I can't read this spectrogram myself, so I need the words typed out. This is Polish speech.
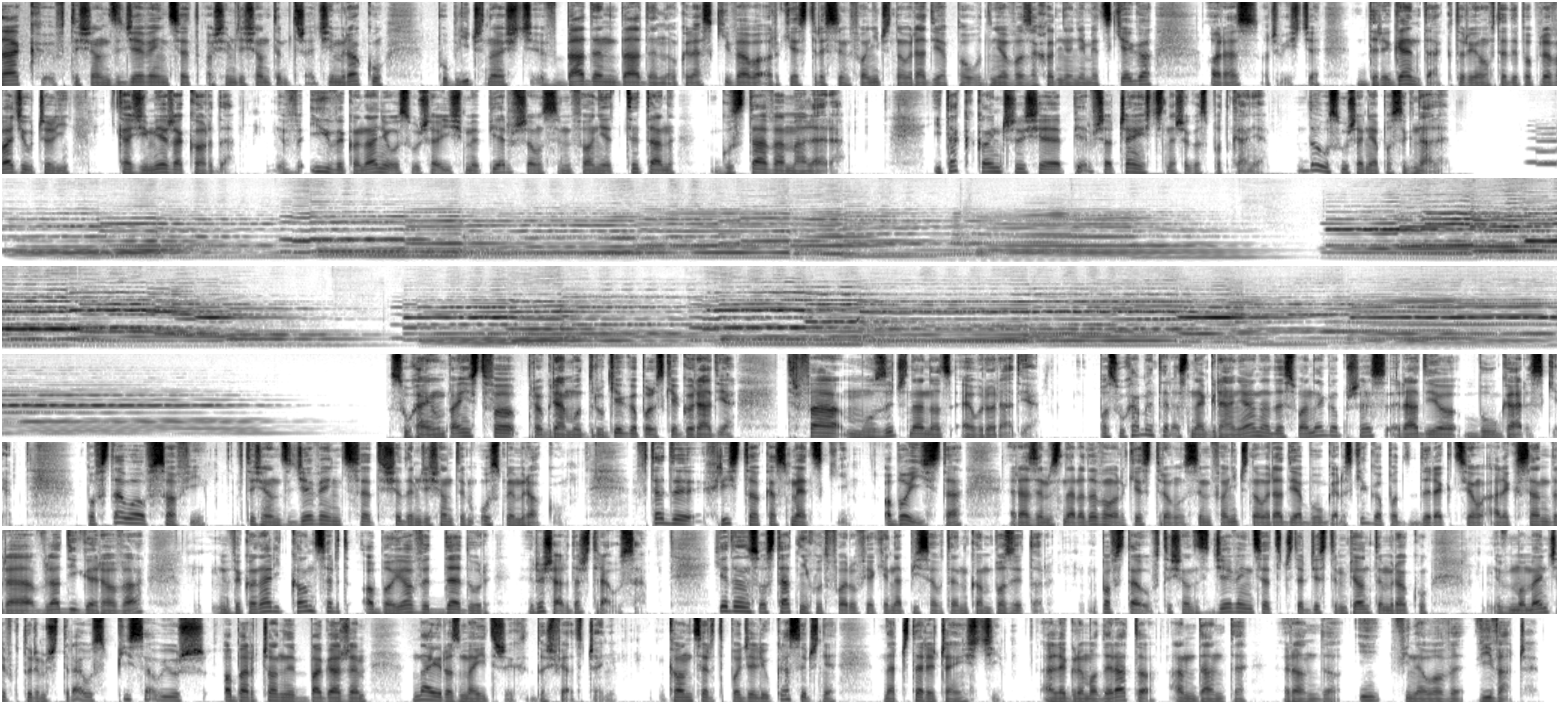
Tak w 1983 roku publiczność w Baden-Baden oklaskiwała orkiestrę symfoniczną Radia Południowo-Zachodnio-Niemieckiego oraz oczywiście dyrygenta, który ją wtedy poprowadził, czyli Kazimierza Korda. W ich wykonaniu usłyszeliśmy pierwszą symfonię Tytan Gustawa Mahlera. I tak kończy się pierwsza część naszego spotkania. Do usłyszenia po sygnale. Słuchają Państwo programu Drugiego Polskiego Radia. Trwa muzyczna noc Euroradia. Posłuchamy teraz nagrania nadesłanego przez Radio Bułgarskie. Powstało w Sofii w 1978 roku. Wtedy Christo Kasmecki, oboista, razem z Narodową Orkiestrą Symfoniczną Radia Bułgarskiego pod dyrekcją Aleksandra Wladigerowa wykonali koncert obojowy D-dur Ryszarda Straussa. Jeden z ostatnich utworów, jakie napisał ten kompozytor. Powstał w 1945 roku, w momencie, w którym Strauss pisał już obarczony bagażem najrozmaitszych doświadczeń. Koncert podzielił klasycznie na cztery części. Allegro moderato, andante, rondo i finałowe vivace.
